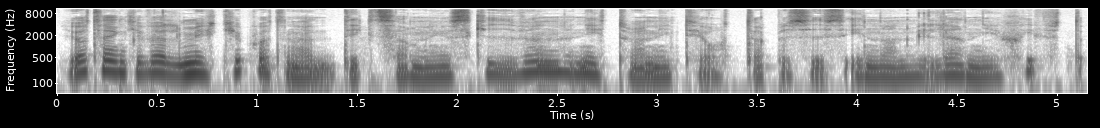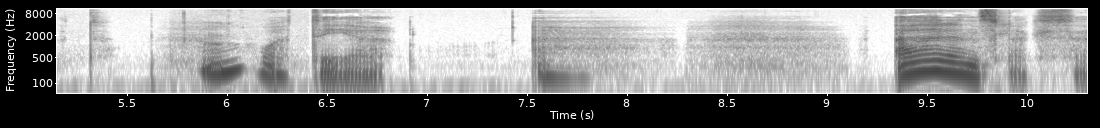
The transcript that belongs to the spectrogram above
Jag tänker väldigt mycket på att den här diktsamlingen är skriven 1998 precis innan millennieskiftet. Mm. Och att det äh, är en slags äh,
